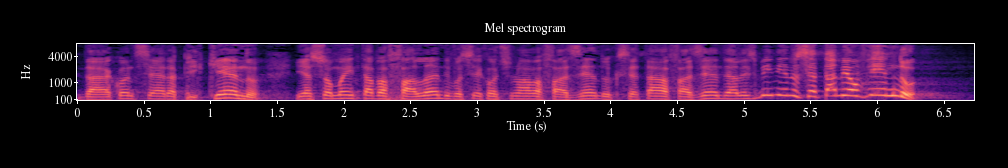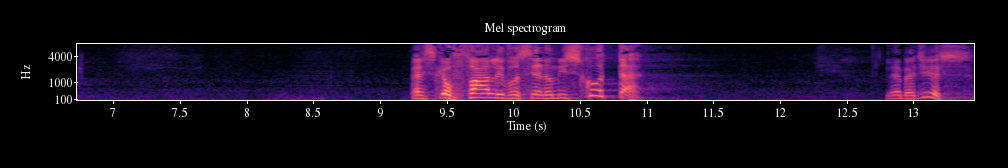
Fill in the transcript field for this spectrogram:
da quando você era pequeno e a sua mãe estava falando e você continuava fazendo o que você estava fazendo? Ela diz: Menino, você está me ouvindo? Parece que eu falo e você não me escuta. Lembra disso?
